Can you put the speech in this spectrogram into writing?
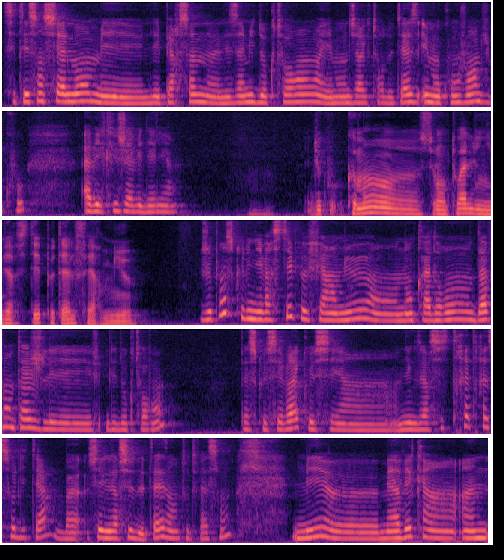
c'est essentiellement mes, les personnes, les amis doctorants et mon directeur de thèse et mon conjoint, du coup, avec qui j'avais des liens. Du coup, comment, selon toi, l'université peut-elle faire mieux? Je pense que l'université peut faire mieux en encadrant davantage les, doctorants. Parce que c'est vrai que c'est un, exercice très très solitaire. Bah, c'est l'exercice de thèse, hein, de toute façon. Mais, euh, avec un,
